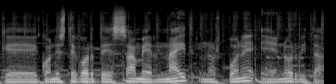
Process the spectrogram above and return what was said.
que con este corte Summer Night nos pone en órbita.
